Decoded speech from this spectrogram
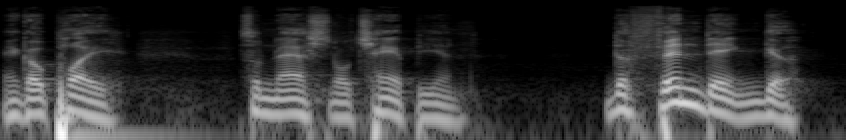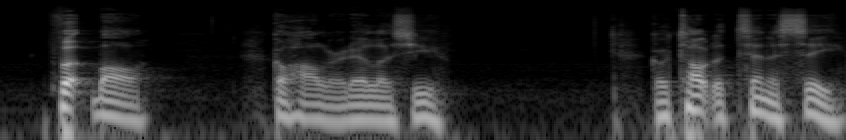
and go play some national champion defending football, go holler at LSU. Go talk to Tennessee.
